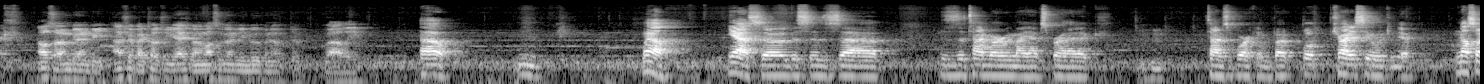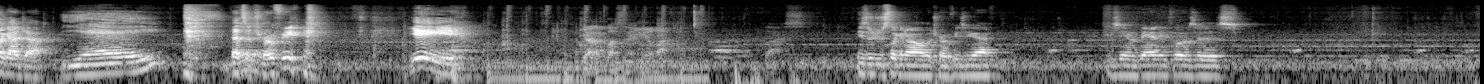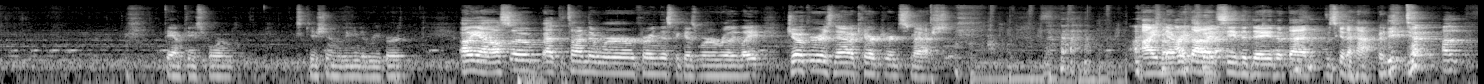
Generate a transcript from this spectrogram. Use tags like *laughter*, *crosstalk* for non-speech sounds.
Also, I'm going to be, I'm not sure if I told you guys, but I'm also going to be moving over to Raleigh. Oh. Hmm. Well, yeah. So this is uh, this is a time where we might have sporadic hmm times of working, but we'll try to see what we can do. And also, I got a job. Yay! *laughs* That's a trophy. *laughs* Yay! I've got like less than a year left. Class. These are just looking at all the trophies you have. Museum of Vanity closes. *laughs* Damn Thieves Forum. Execution leading to rebirth. Oh yeah, also at the time that we're recording this because we're really late, Joker is now a character in Smash. *laughs* I never *laughs* thought I'd see the day that that was gonna happen.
